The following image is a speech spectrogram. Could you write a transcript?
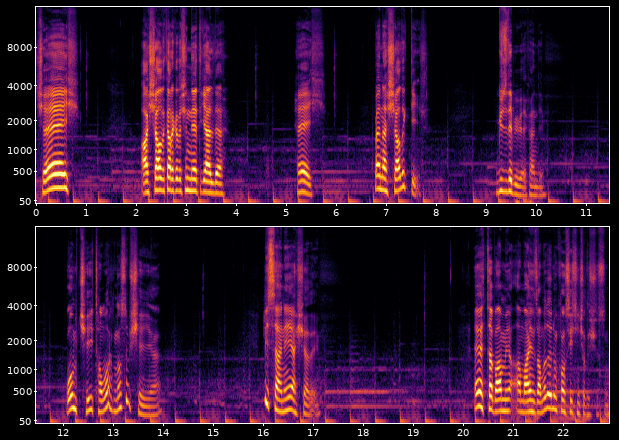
Şey. Aşağılık arkadaşın net geldi. Hey. Ben aşağılık değil. Güzide bir beyefendiyim. Oğlum çeyi tam olarak nasıl bir şey ya? Bir saniye aşağıdayım. Evet tabi ama, ama aynı zamanda ölüm konseyi için çalışıyorsun.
